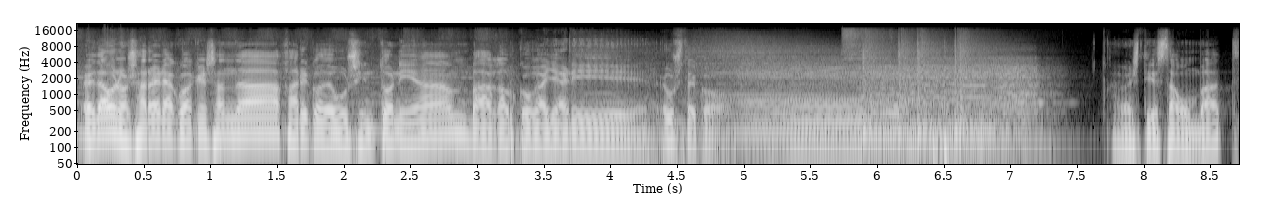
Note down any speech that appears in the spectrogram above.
Eta bueno, sarrerakoak esan da, jarriko dugu sintonia, ba, gaurko gaiari eusteko. Abesti ezagun bat.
